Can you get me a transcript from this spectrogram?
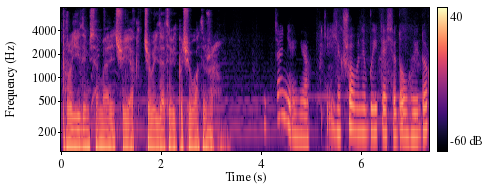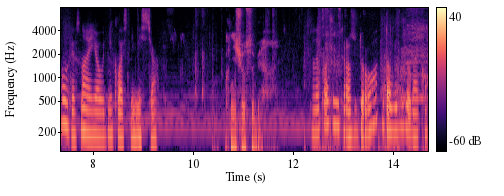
проїдемося, Мері, чи як? Чи ви йдете відпочивати вже? Та ні, ні. Якщо ви не боїтеся довгої дороги, знаю я одні класні місця. Нічого собі. Але кажу відразу, дорога туди буде далека.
